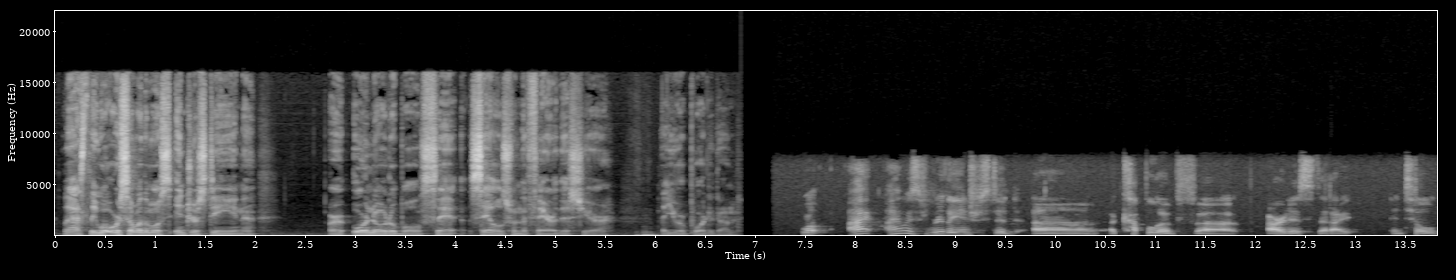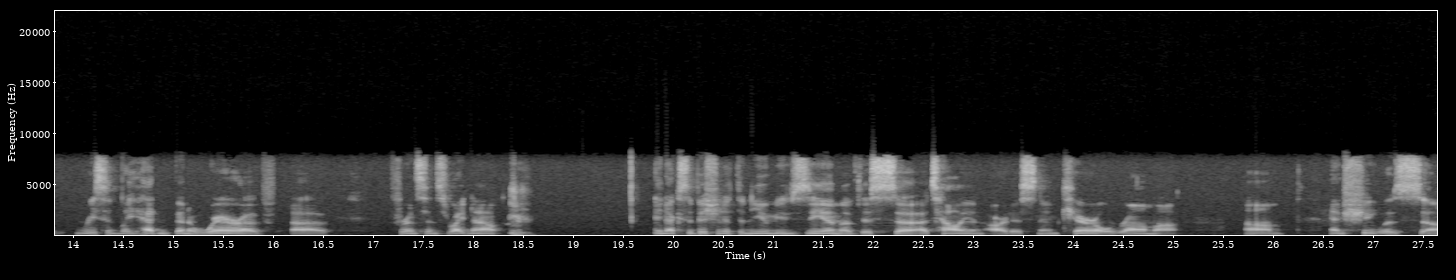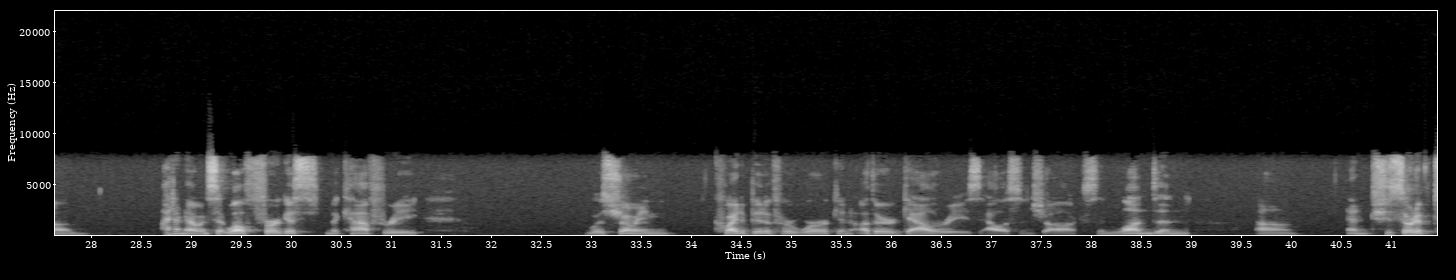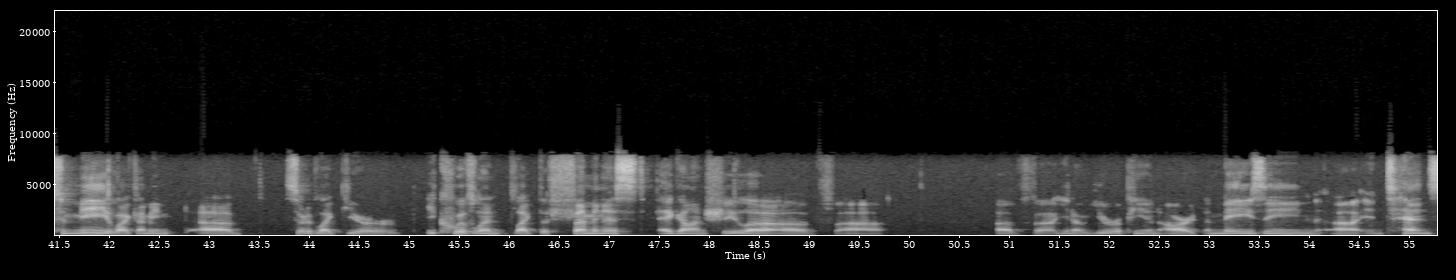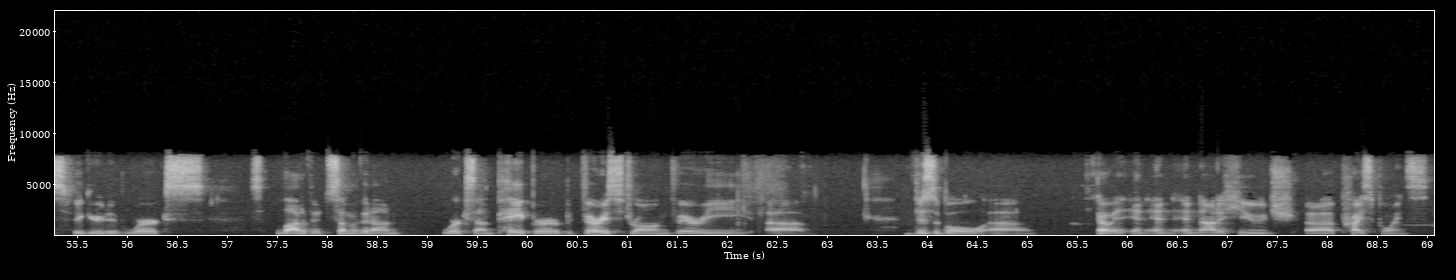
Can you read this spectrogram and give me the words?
Lastly, what were some of the most interesting or, or notable sa- sales from the fair this year that you reported on? Well, I, I was really interested. Uh, a couple of uh, artists that I, until recently, hadn't been aware of. Uh, for instance, right now, an exhibition at the new museum of this uh, Italian artist named Carol Rama. Um, and she was, um, I don't know, and so, well, Fergus McCaffrey was showing quite a bit of her work in other galleries, Alison Jacques in London. Um, and she's sort of, to me, like, I mean, uh, sort of like your equivalent, like the feminist Egon Schiele of, uh, of uh, you know, European art. Amazing, uh, intense, figurative works. A lot of it, some of it on works on paper, but very strong, very uh, visible, oh, and, and, and not a huge uh, price points,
